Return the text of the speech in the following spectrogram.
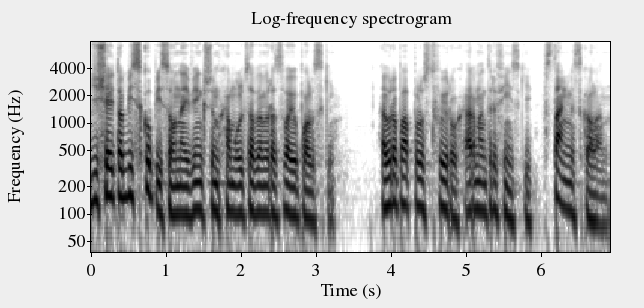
Dzisiaj to biskupi są największym hamulcowym rozwoju Polski. Europa plus Twój ruch, Armand Ryfiński. Wstańmy z kolan.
